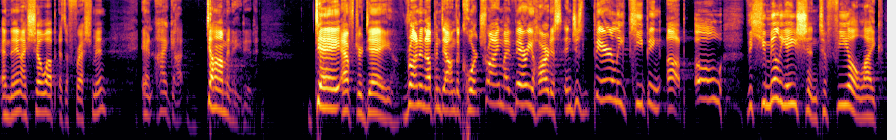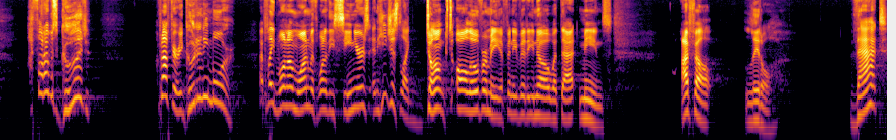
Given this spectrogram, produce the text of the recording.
and then I show up as a freshman and I got dominated day after day, running up and down the court, trying my very hardest and just barely keeping up. Oh, the humiliation to feel like I thought I was good. I'm not very good anymore. I played one on one with one of these seniors, and he just like dunked all over me, if anybody know what that means. I felt little. That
